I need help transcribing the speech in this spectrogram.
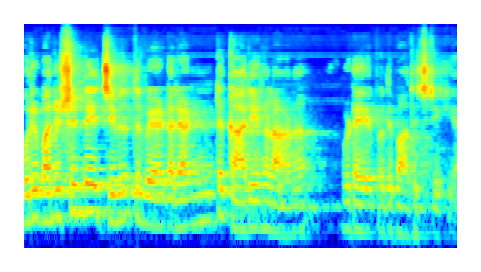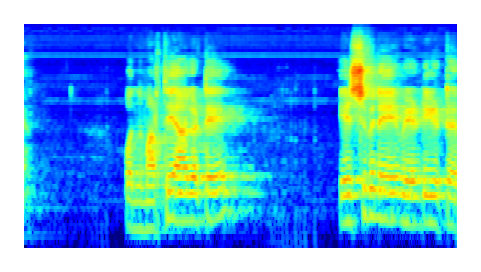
ഒരു മനുഷ്യന്റെ ജീവിതത്തിൽ വേണ്ട രണ്ട് കാര്യങ്ങളാണ് ഇവിടെ പ്രതിപാദിച്ചിരിക്കുക. ഒന്ന് മർത്തയാകട്ടെ യേശുവിനെ വേണ്ടിയിട്ട്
